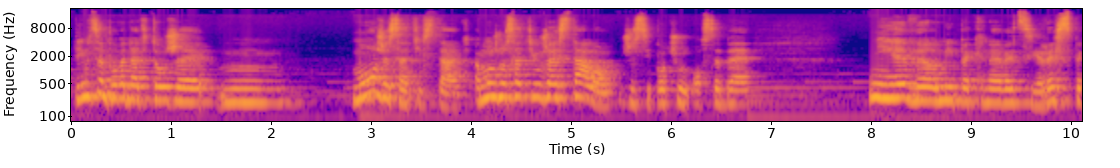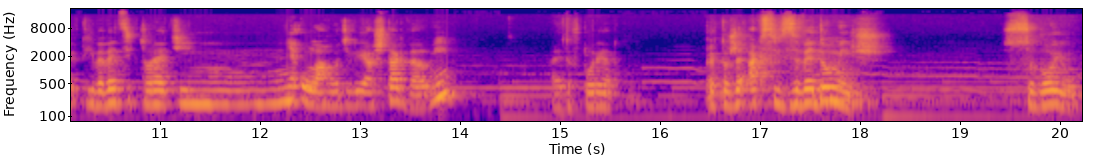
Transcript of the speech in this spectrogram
Tým chcem povedať to, že mm, môže sa ti stať, a možno sa ti už aj stalo, že si počul o sebe nie veľmi pekné veci, respektíve veci, ktoré ti neulahodili až tak veľmi. A je to v poriadku. Pretože ak si zvedomíš svoju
